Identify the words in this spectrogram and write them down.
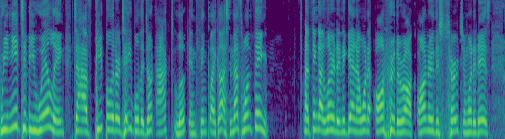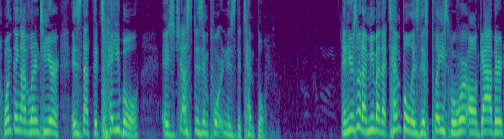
we need to be willing to have people at our table that don't act, look, and think like us. And that's one thing. I think I learned, and again, I want to honor the rock, honor this church and what it is. One thing I've learned here is that the table is just as important as the temple. And here's what I mean by that temple is this place where we're all gathered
